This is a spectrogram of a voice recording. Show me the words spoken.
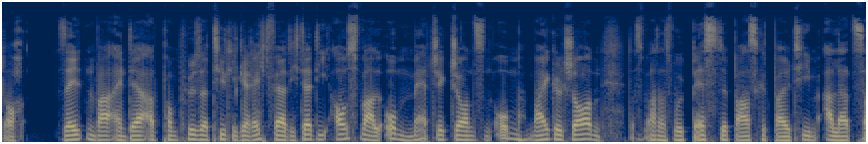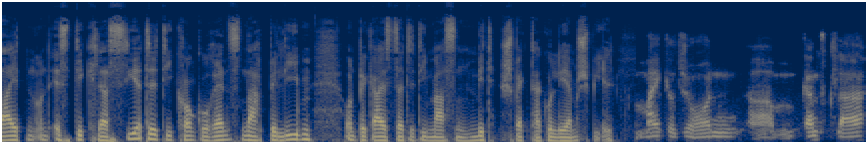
Doch Selten war ein derart pompöser Titel gerechtfertigter. Die Auswahl um Magic Johnson, um Michael Jordan, das war das wohl beste Basketballteam aller Zeiten und es deklassierte die Konkurrenz nach Belieben und begeisterte die Massen mit spektakulärem Spiel. Michael Jordan, ähm, ganz klar,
